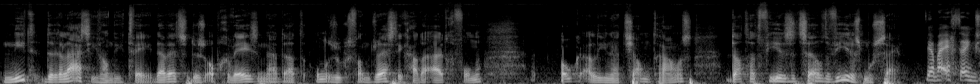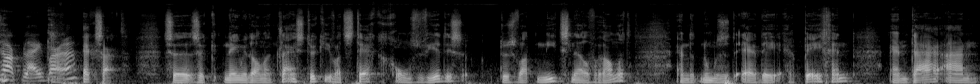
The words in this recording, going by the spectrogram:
niet de relatie van die twee. Daar werd ze dus op gewezen nadat onderzoekers van Drastic hadden uitgevonden, ook Alina Chan trouwens, dat het virus hetzelfde virus moest zijn. Ja, maar echt exact blijkbaar. Hè? Exact. Ze, ze nemen dan een klein stukje wat sterk geconserveerd is, dus wat niet snel verandert. En dat noemen ze het RDRP-gen. En daaraan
